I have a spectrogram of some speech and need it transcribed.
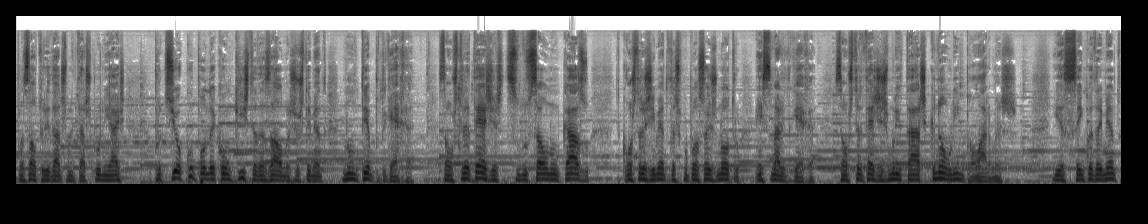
pelas autoridades militares coloniais porque se ocupam da conquista das almas justamente num tempo de guerra. São estratégias de sedução num caso, de constrangimento das populações noutro, em cenário de guerra. São estratégias militares que não limpam armas. Esse enquadramento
